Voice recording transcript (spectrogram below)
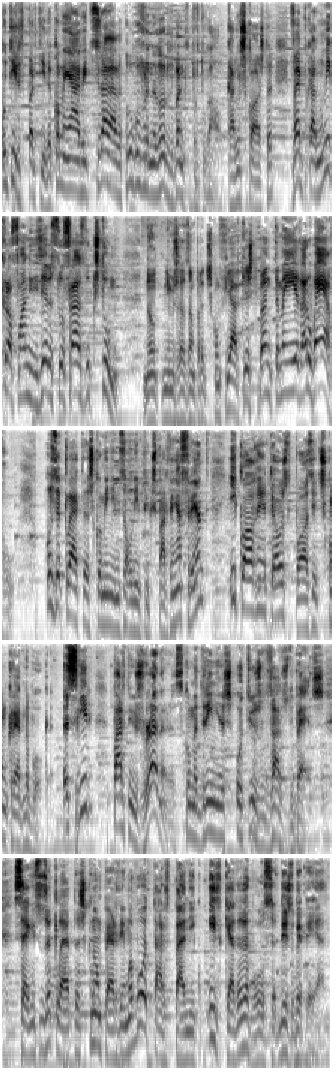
O tiro de partida, como é hábito, será dado pelo Governador do Banco de Portugal, Carlos Costa, vai pegar no microfone e dizer a sua frase do costume. Não tínhamos razão para desconfiar que este banco também ia dar o berro. Os atletas com mínimos olímpicos partem à frente e correm até aos depósitos com credo na boca. A seguir, partem os runners, com madrinhas ou tios lesados do BES. Seguem-se os atletas que não perdem uma boa tarde de pânico e de queda da bolsa desde o BPN.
